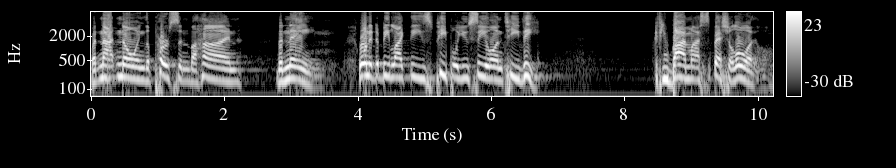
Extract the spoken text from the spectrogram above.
but not knowing the person behind the name. Wanted to be like these people you see on TV. If you buy my special oil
